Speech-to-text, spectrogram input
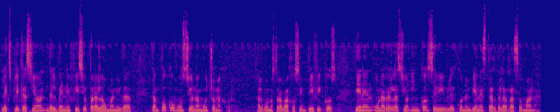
La explicación del beneficio para la humanidad tampoco funciona mucho mejor. Algunos trabajos científicos tienen una relación inconcebible con el bienestar de la raza humana,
